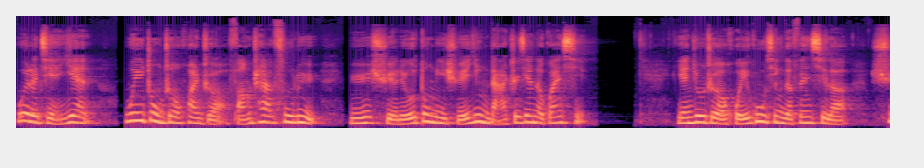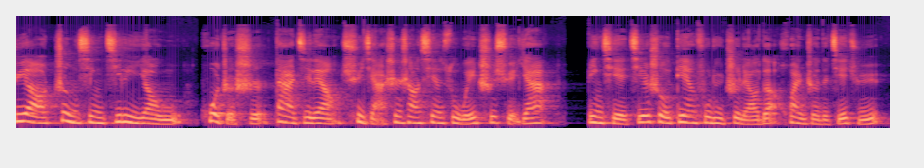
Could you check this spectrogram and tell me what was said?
为了检验危重症患者房颤复律与血流动力学应答之间的关系，研究者回顾性的分析了需要正性激励药物或者是大剂量去甲肾上腺素维持血压，并且接受电复律治疗的患者的结局。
